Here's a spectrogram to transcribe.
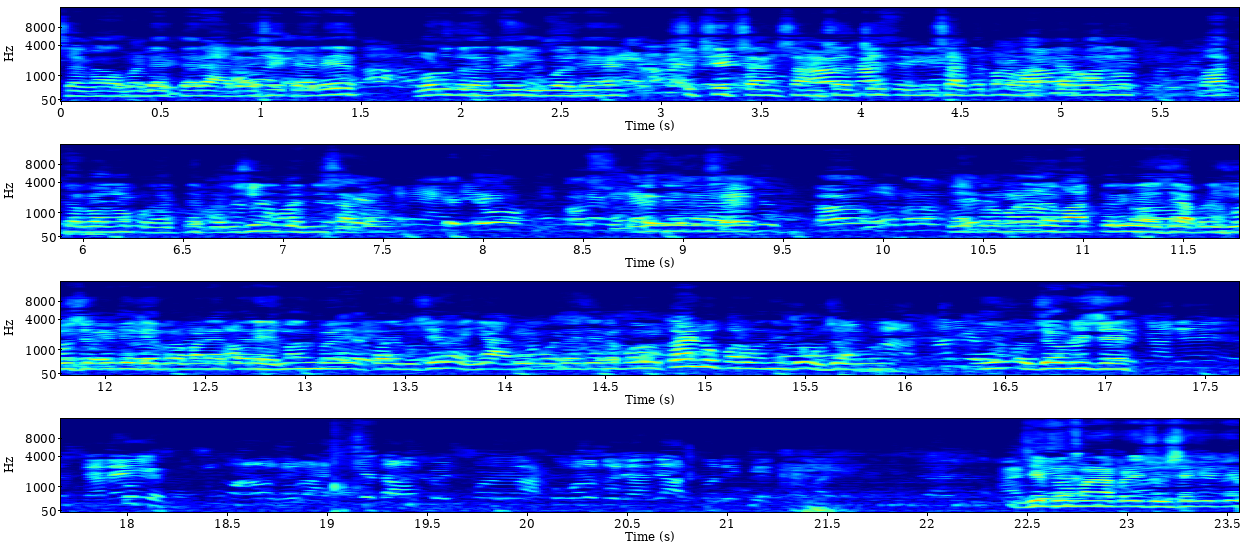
ચગાવવા માટે અત્યારે આવ્યા છે, ત્યારે વડોદરાના યુવાને શિક્ષિત સાંસદ છે, તેમની સાથે પણ વાત કરવાનો વાત કરવાનો પ્રયત્ન કરીશું ને તેમની સાથે. તે પ્રમાણે વાત કરી રહ્યા છે, આપણે જોઈ શકીએ કે જે પ્રમાણે અત્યારે હેમાંગભાઈ અત્યારે વિશે અહીંયા આવી પહોંચ્યા છે અને બહુ ઉત્તરાયણનું પર્વની જે ઉજવણી ઉજવણી છે? જે પ્રમાણે આપણે જોઈ શકીએ કે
